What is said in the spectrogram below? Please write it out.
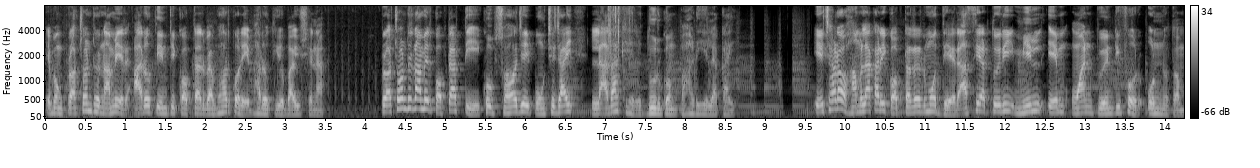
এবং প্রচণ্ড নামের আরও তিনটি কপ্টার ব্যবহার করে ভারতীয় বায়ুসেনা। প্রচণ্ড নামের কপ্টারটি খুব সহজেই পৌঁছে যায় লাদাখের দুর্গম পাহাড়ি এলাকায়। এছাড়াও হামলাকারী কপ্টারের মধ্যে রাশিয়ার তৈরি Mil M one twenty four অন্যতম।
